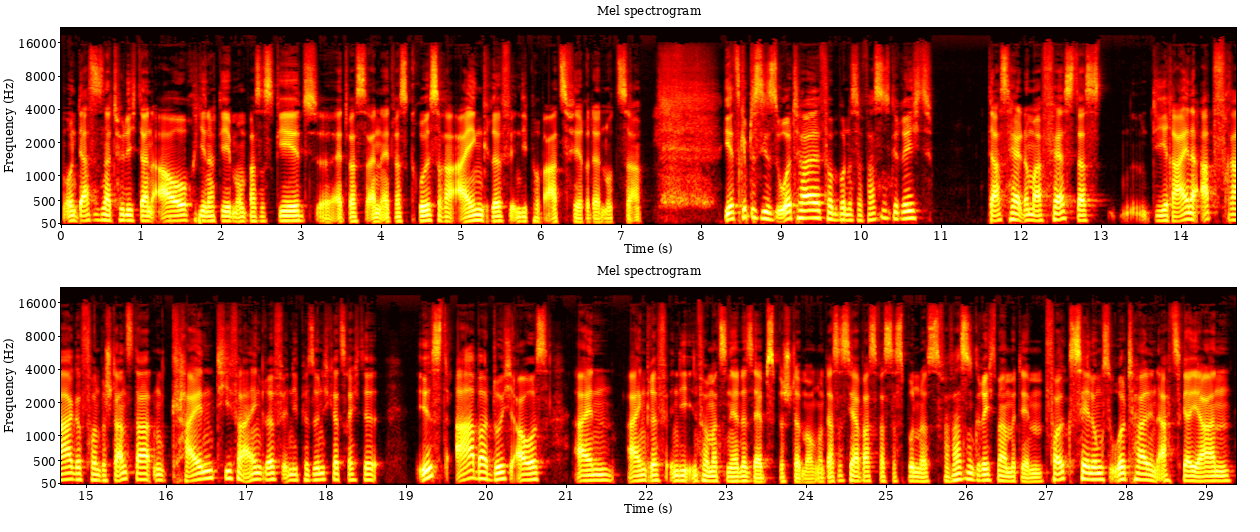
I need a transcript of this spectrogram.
Und das ist natürlich dann auch, je nachdem, um was es geht, äh, etwas, ein etwas größerer Eingriff in die Privatsphäre der Nutzer. Jetzt gibt es dieses Urteil vom Bundesverfassungsgericht. Das hält nochmal fest, dass die reine Abfrage von Bestandsdaten kein tiefer Eingriff in die Persönlichkeitsrechte ist, aber durchaus ein Eingriff in die informationelle Selbstbestimmung. Und das ist ja was, was das Bundesverfassungsgericht mal mit dem Volkszählungsurteil in den 80er Jahren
